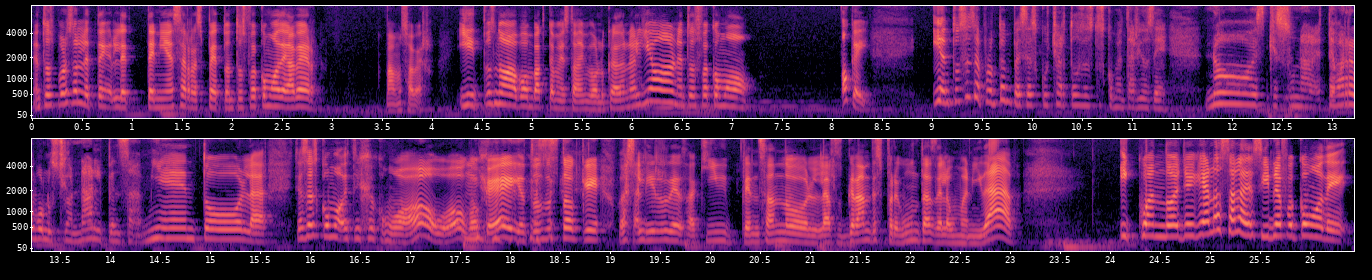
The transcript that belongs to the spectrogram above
Entonces, por eso le, te- le tenía ese respeto. Entonces, fue como de, a ver, vamos a ver. Y, pues, Noah Baumbach también estaba involucrado en el guion. Entonces, fue como... Ok. Y entonces de pronto empecé a escuchar todos estos comentarios de, no, es que es una, te va a revolucionar el pensamiento, la, ya sabes cómo, dije como, wow, wow, ok, entonces esto que voy a salir de aquí pensando las grandes preguntas de la humanidad. Y cuando llegué a la sala de cine fue como de,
